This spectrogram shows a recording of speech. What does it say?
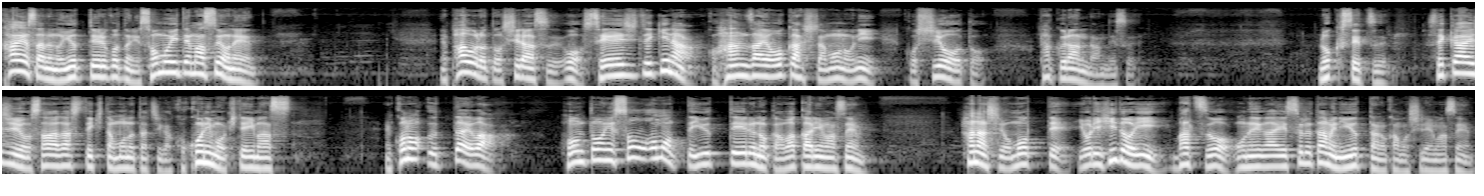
カエサルの言っていることに背いてますよね。パウロとシラスを政治的な犯罪を犯した者にこうしようと企んだんです。6節世界中を騒がせてきた者たちがここにも来ています。この訴えは本当にそう思って言っているのか分かりません。話を持ってよりひどい罰をお願いするために言ったのかもしれません。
